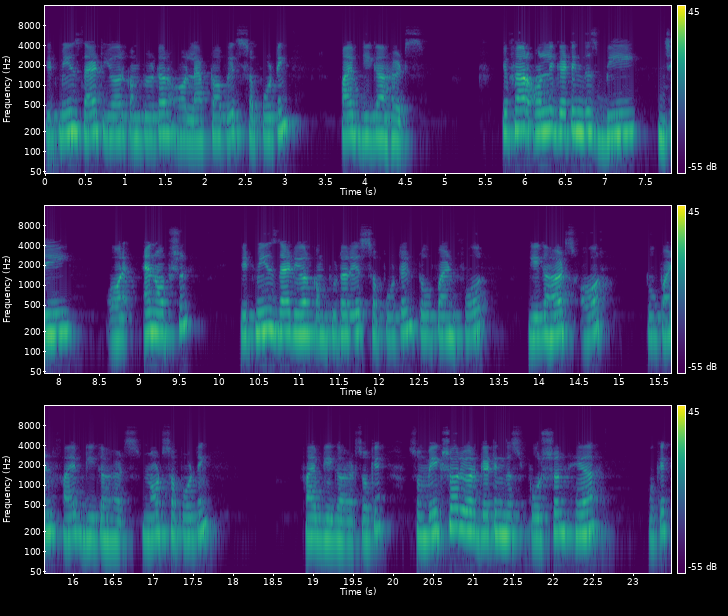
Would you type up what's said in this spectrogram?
It means that your computer or laptop is supporting 5 gigahertz. If you are only getting this b g or n option it means that your computer is supporting 2.4 gigahertz or 2.5 gigahertz not supporting 5 gigahertz okay? So make sure you are getting this portion here okay?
